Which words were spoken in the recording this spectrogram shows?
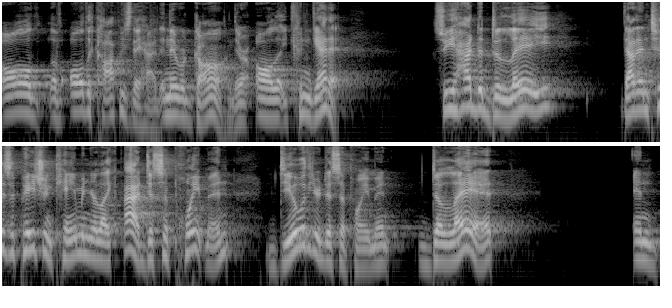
all of all the copies they had, and they were gone. They were all you couldn't get it. So you had to delay. That anticipation came, and you're like, ah, disappointment. Deal with your disappointment, delay it, and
